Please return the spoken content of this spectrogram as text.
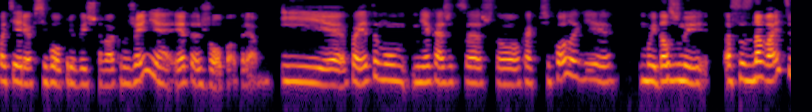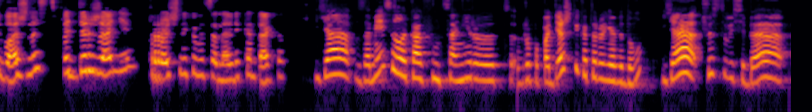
потеря всего привычного окружения — это жопа прям. И поэтому мне кажется, что как психологи мы должны осознавать важность поддержания прочных эмоциональных контактов. Я заметила, как функционирует группа поддержки, которую я веду. Я чувствую себя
